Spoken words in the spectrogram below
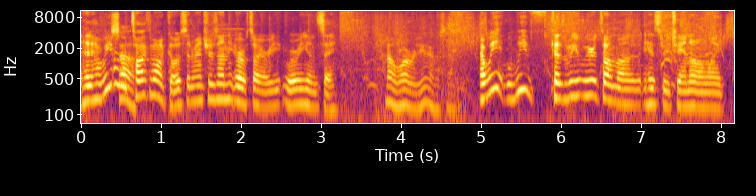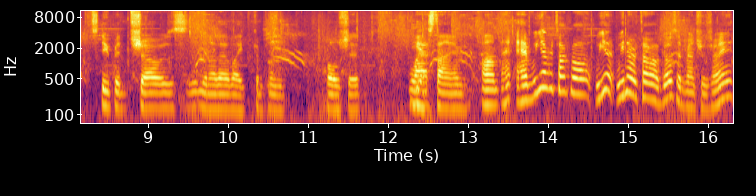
damn. Have we ever so- talked about Ghost Adventures on here? Or sorry, what were we gonna say? No, what were you gonna say? Have we we've because we, we were talking about History Channel and like stupid shows, you know, that like complete bullshit. Yeah. Last time, um, ha- have we ever talked about we we never talked about Ghost Adventures, right?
